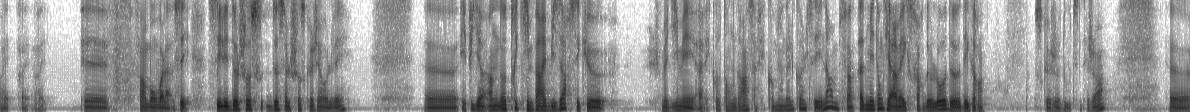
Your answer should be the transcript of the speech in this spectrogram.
Ouais, ouais, ouais. Euh, Enfin bon, voilà. C'est c'est les deux, choses, deux seules choses que j'ai relevées. Euh, et puis il y a un autre truc qui me paraît bizarre, c'est que je me dis, mais avec autant de grains, ça fait combien d'alcool? C'est énorme. Enfin, admettons qu'il arrive à extraire de l'eau de- des grains. Ce que je doute déjà. Euh,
